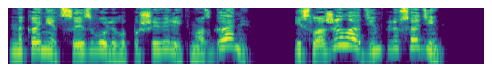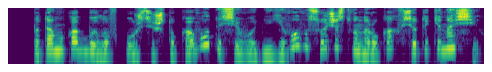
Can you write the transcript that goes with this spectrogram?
наконец соизволила пошевелить мозгами и сложила один плюс один, потому как было в курсе, что кого-то сегодня его высочество на руках все-таки носил.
